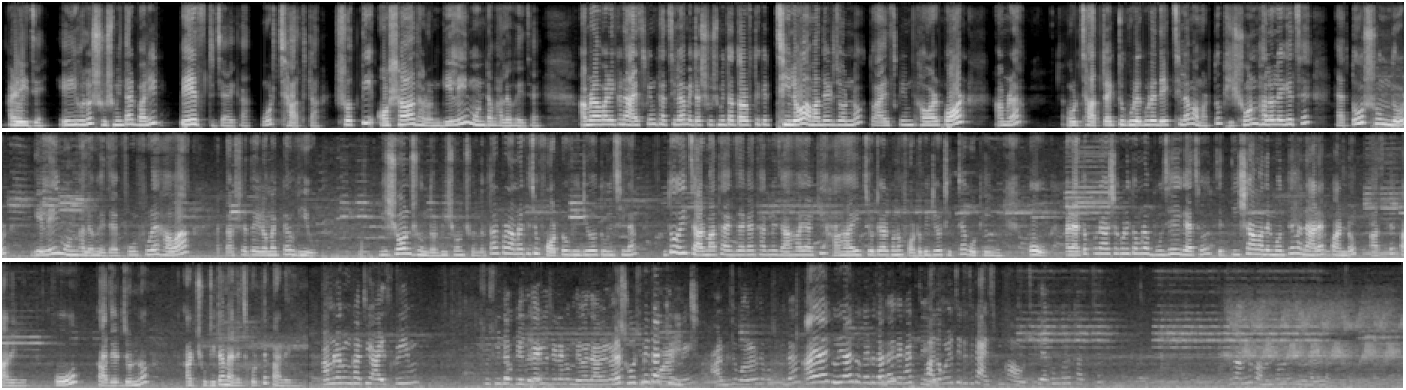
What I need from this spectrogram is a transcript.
আর এই যে এই হলো সুস্মিতার বাড়ির বেস্ট জায়গা, ওর ছাদটা। সত্যি অসাধারণ, গেলেই মনটা ভালো হয়ে যায়। আমরা আবার এখানে আইসক্রিম খাচ্ছিলাম, এটা সুস্মিতার তরফ থেকে ছিল আমাদের জন্য। তো আইসক্রিম খাওয়ার পর আমরা ওর ছাদটা একটু ঘুরে ঘুরে দেখছিলাম, আমার তো ভীষণ ভালো লেগেছে। এত সুন্দর, গেলেই মন ভালো হয়ে যায়, ফুরফুরে হাওয়া আর তার সাথে এরম একটা ভিউ ভীষণ সুন্দর ভীষণ সুন্দর। তারপর আমরা কিছু ফটো ভিডিও তুলছিলাম। তো ওই চার মাথা এক জায়গায় থাকলে যা হয় আর কি হাহাই চোটে আর কোনো ফটো ভিডিও ঠিকঠাক ওঠেইনি। ও আর এতক্ষণে আশা করি তোমরা বুঝেই গেছো যে তিশা আমাদের মধ্যে মানে আর এক পাণ্ডব আসতে পারেনি। ও কাজের জন্য আর ছুটিটা ম্যানেজ করতে পারেনি। আমরা এখন খাচ্ছি আইসক্রিম সুস্মিতা খেতে চাইলে সেটা এখন দেওয়া যাবে না। আর কিছু বলার আছে সুস্মিতা? আয় আয় তুই আয় তোকে একটু দেখাই। দেখাচ্ছি ভালো করে চেটে চেটে আইসক্রিম খাওয়া উচিত। এরকম করে খাচ্ছি আমি তো কমেন্ট করলে ভালো লাগছে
